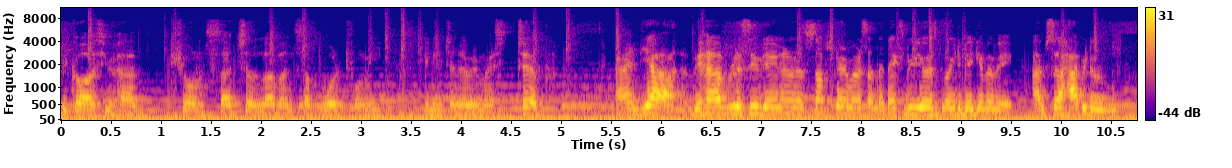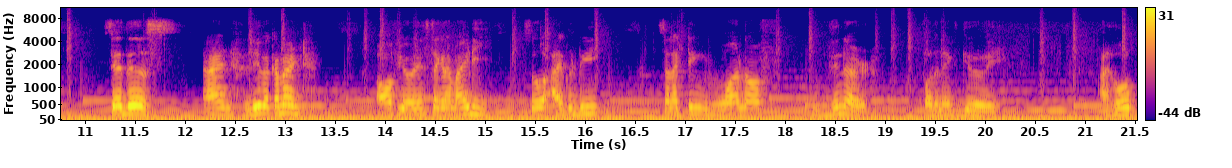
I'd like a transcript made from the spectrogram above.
because you have shown such a love and support for me in each and every my step. And yeah we have received 800 subscribers and the next video is going to be a giveaway. I'm so happy to say this and leave a comment of your instagram id so i could be selecting one of winner for the next giveaway. I hope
